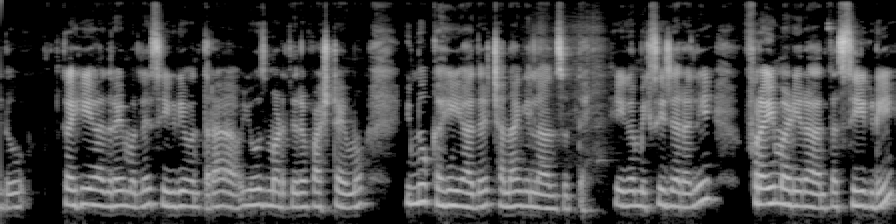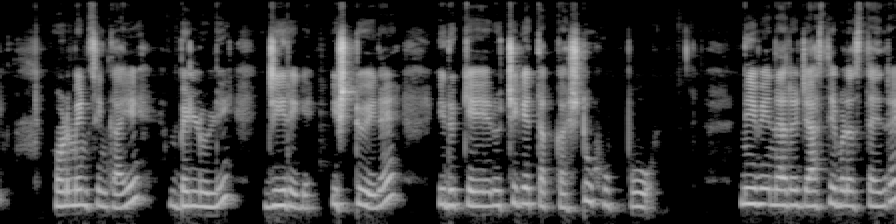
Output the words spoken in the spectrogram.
ಇದು. ಕಹಿ ಆದರೆ ಮೊದಲೇ ಸೀಗಡಿ ಒಂಥರ ಯೂಸ್ ಮಾಡ್ತಿದ್ರೆ ಫಸ್ಟ್ ಟೈಮು ಇನ್ನೂ ಕಹಿ ಆದರೆ ಚೆನ್ನಾಗಿಲ್ಲ ಅನಿಸುತ್ತೆ. ಈಗ ಮಿಕ್ಸಿ ಜಾರಲ್ಲಿ ಫ್ರೈ ಮಾಡಿರೋ ಅಂಥ ಸೀಗಡಿ, ಒಣಮೆಣ್ಸಿನ್ಕಾಯಿ, ಬೆಳ್ಳುಳ್ಳಿ, ಜೀರಿಗೆ ಇಷ್ಟು ಇದೆ. ಇದಕ್ಕೆ ರುಚಿಗೆ ತಕ್ಕಷ್ಟು ಉಪ್ಪು. ನೀವೇನಾದ್ರು ಜಾಸ್ತಿ ಬಳಸ್ತಾ ಇದ್ದರೆ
